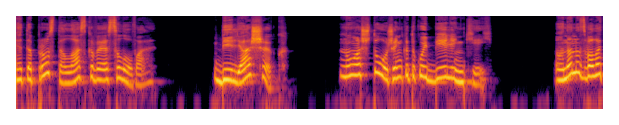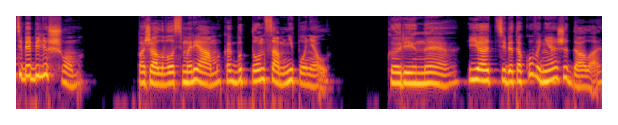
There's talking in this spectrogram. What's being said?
Это просто ласковое слово. Беляшек? Ну а что, Женька такой беленький? Она назвала тебя беляшом. Пожаловалась Мариам, как будто он сам не понял. Карине, я от тебя такого не ожидала.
